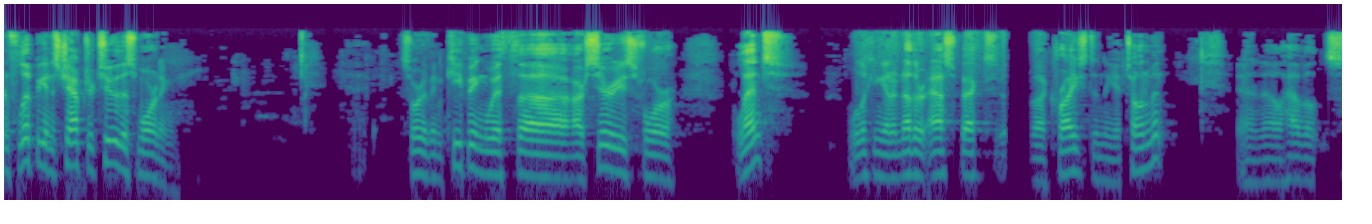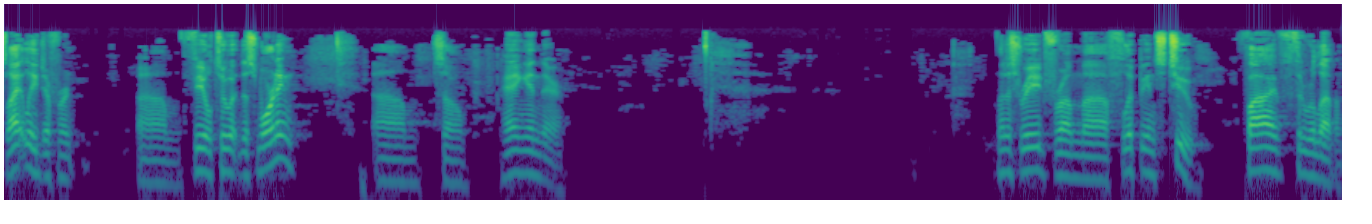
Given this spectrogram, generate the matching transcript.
in Philippians chapter 2 this morning. Sort of in keeping with uh, our series for Lent, we're looking at another aspect of uh, Christ and the atonement, and I'll have a slightly different um, feel to it this morning. Um, so hang in there. Let us read from uh, Philippians 2 5 through 11.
